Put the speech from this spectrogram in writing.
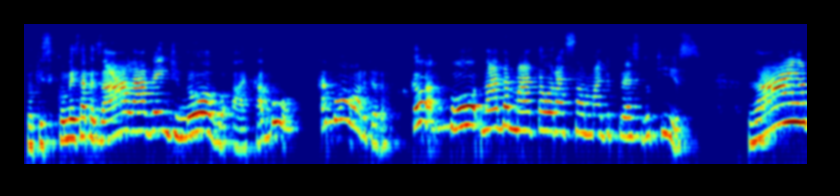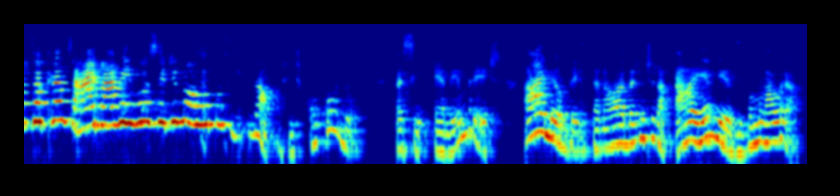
Porque se começar a pensar, ah, lá vem de novo, ah, acabou. Acabou a hora de oração. Acabou. Nada mata a oração mais depressa do que isso. Ai, eu tô cansada. Ai, lá vem você de novo. Não, a gente concordou. Então, assim, é lembrete. Ai, meu bem, tá na hora da gente orar. Ah, é mesmo, vamos lá orar.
